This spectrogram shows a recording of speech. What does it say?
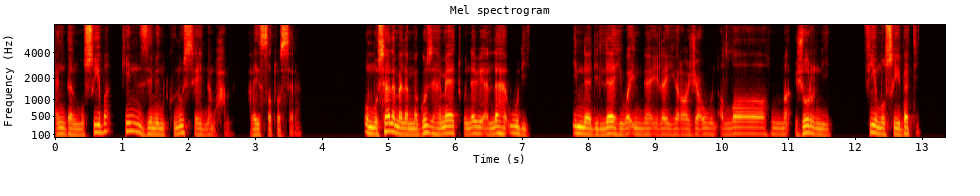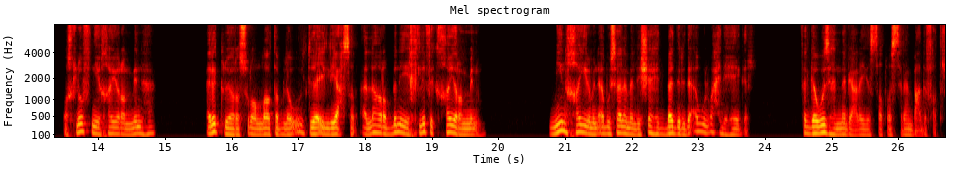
عند المصيبة كنز من كنوز سيدنا محمد عليه الصلاة والسلام. أم سلمة لما جوزها مات والنبي قال لها قولي إنا لله وإنا إليه راجعون اللهم أجرني في مصيبتي واخلفني خيرا منها. قالت له يا رسول الله طب لو قلت ده إيه اللي يحصل؟ قال لها ربنا يخلفك خيرا منه مين خير من أبو سلمة اللي شاهد بدر ده أول واحد هاجر؟ فاتجوزها النبي عليه الصلاة والسلام بعد فترة.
